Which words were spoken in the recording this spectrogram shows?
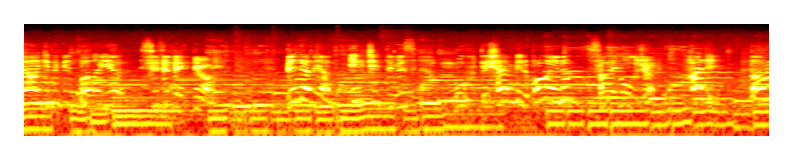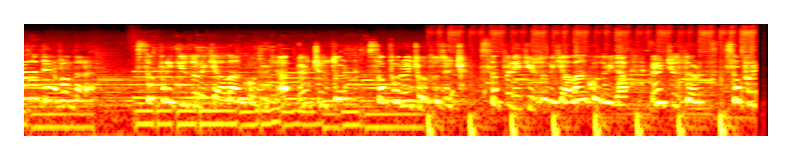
rüya gibi bir balayı sizi bekliyor. Beni arayan ilk çiftimiz muhteşem bir balayının sahibi olacak. Hadi davranın telefonlara. 0212 alan koduyla 304 0333 0212 alan koduyla 304 0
